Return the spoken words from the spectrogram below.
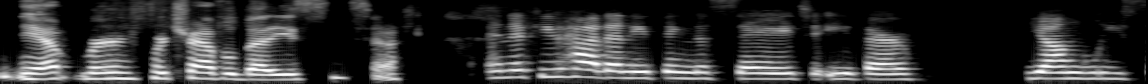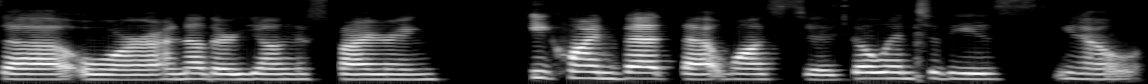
Yep, we're we're travel buddies. So And if you had anything to say to either young Lisa or another young aspiring equine vet that wants to go into these, you know,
